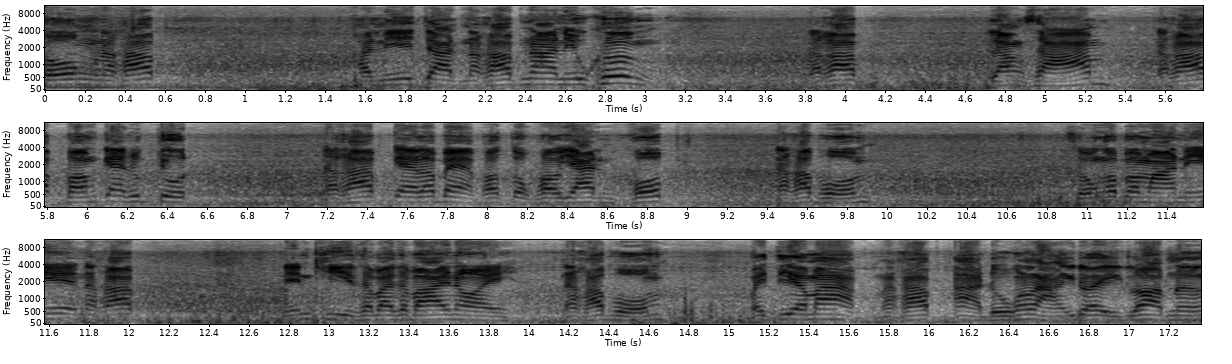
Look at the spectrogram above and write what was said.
ทรงนะครับ คันนี้จัดนะครับหน้านิ้วครึ่งนะครับ หลังสามนะครับ พร้อมแก้ทุกจุดนะครับ แก้แล้วแบบเผาตกเผายันครบ นะครับผมทรงก็ประมาณนี้นะครับ เน้นขี่สบายๆหน่อยนะครับ ผมไม่เตี้ยมากนะครับอ่าดูข้างหลังอีกด้วยอีกรอบนึง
